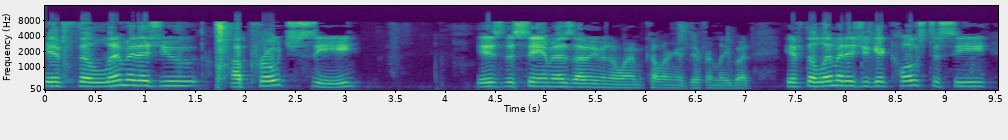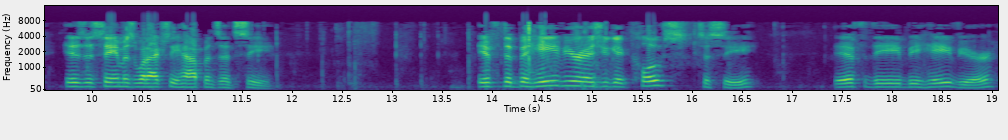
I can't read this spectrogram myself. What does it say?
If the limit as you approach C is the same as, I don't even know why I'm coloring it differently, but if the limit as you get close to C is the same as what actually happens at C. If the behavior as you get close to C, if the behavior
